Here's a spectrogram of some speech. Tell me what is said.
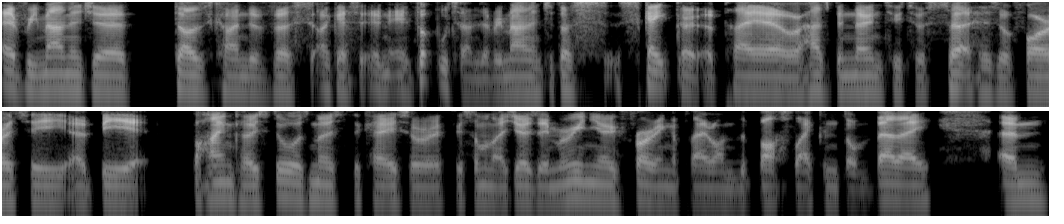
every manager does kind of, uh, I guess, in, in football terms, every manager does scapegoat a player or has been known to to assert his authority, uh, be it behind closed doors most of the case, or if you're someone like Jose Mourinho throwing a player on the bus like in Don Ndombele. Um,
